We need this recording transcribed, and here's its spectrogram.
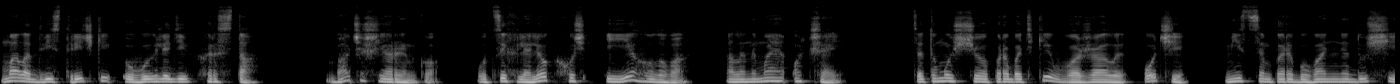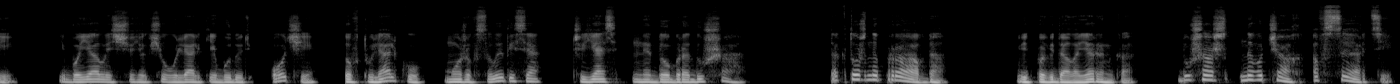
мала дві стрічки у вигляді хреста. Бачиш, Яринко, у цих ляльок хоч і є голова, але немає очей. Це тому, що прабатьки вважали очі місцем перебування душі і боялись, що якщо у ляльки будуть очі, то в ту ляльку може вселитися чиясь недобра душа. Так то ж неправда, відповідала Яринка. Душа ж не в очах, а в серці.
